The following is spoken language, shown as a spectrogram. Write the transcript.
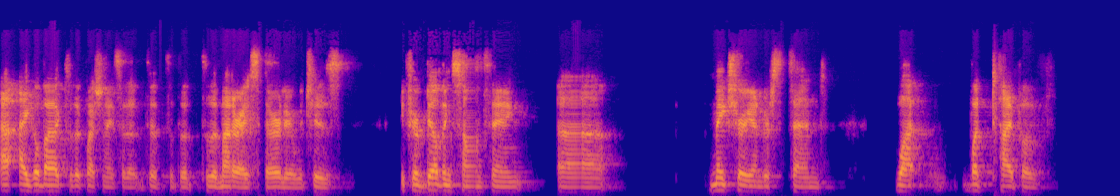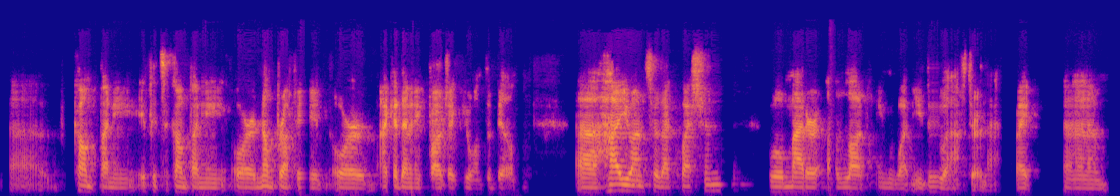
I, go back to the question i said to, to, the, to the matter i said earlier which is if you're building something uh, make sure you understand what what type of uh, company, if it's a company or a nonprofit or academic project you want to build. Uh, how you answer that question will matter a lot in what you do after that, right? Um,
